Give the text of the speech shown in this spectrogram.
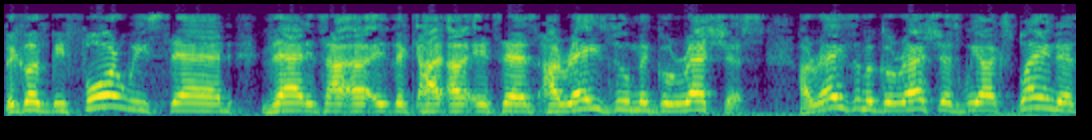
because before we said that it's uh, uh, it, uh, it says Harezu Megureshes. Harezu Megureshes, we are explained is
